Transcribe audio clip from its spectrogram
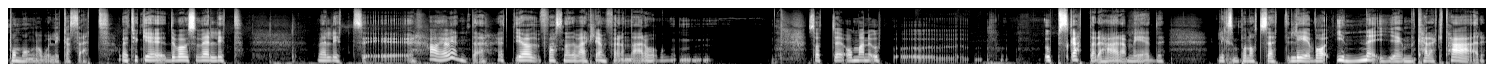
på många olika sätt. Och jag tycker det var så väldigt, väldigt... Ja, jag vet inte. Jag, jag fastnade verkligen för den där. Och, mm, så att eh, om man upp, uppskattar det här med liksom på något sätt vara inne i en karaktär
